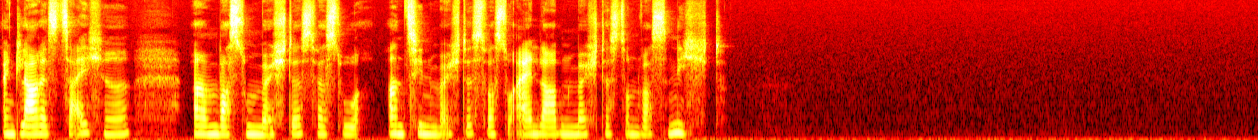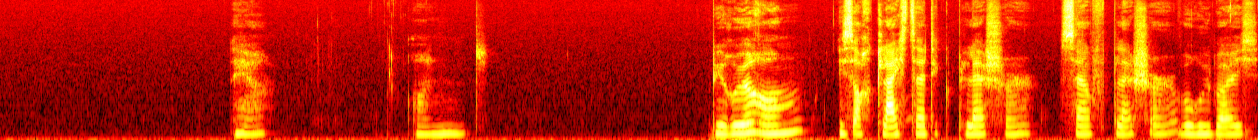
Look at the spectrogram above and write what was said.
ein klares Zeichen, ähm, was du möchtest, was du anziehen möchtest, was du einladen möchtest und was nicht. Ja. Und Berührung ist auch gleichzeitig Pleasure, Self-Pleasure, worüber ich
